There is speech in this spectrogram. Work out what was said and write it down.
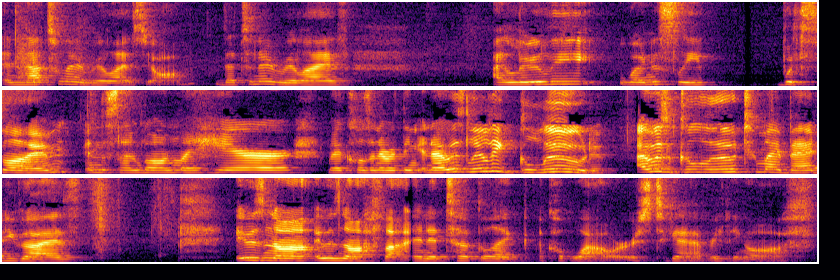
And that's when I realized, y'all, that's when I realized I literally went to sleep with slime and the slime got on my hair, my clothes and everything and I was literally glued. I was glued to my bed, you guys. It was not, it was not fun and it took like a couple hours to get everything off.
